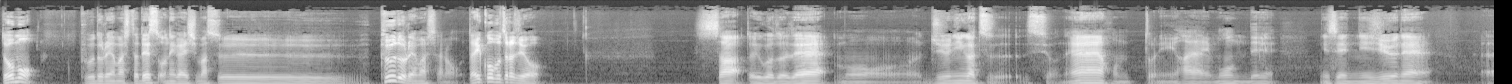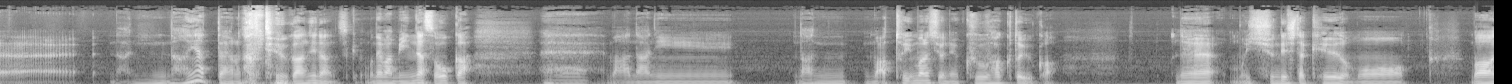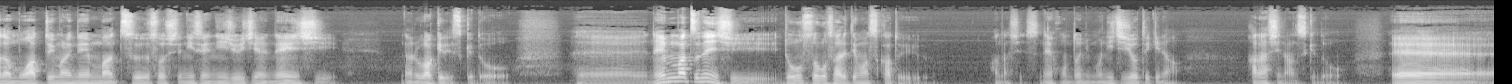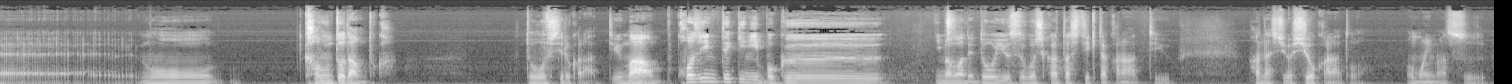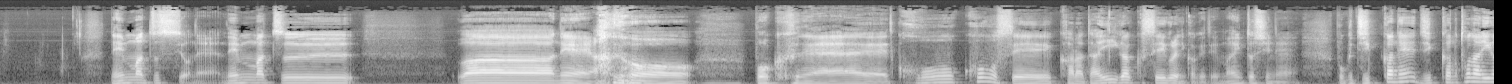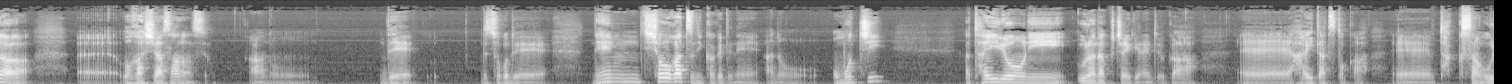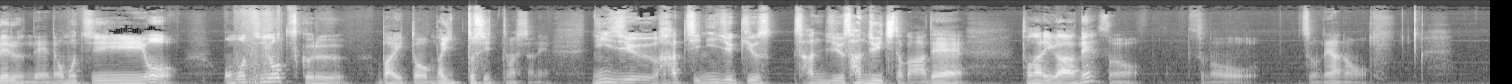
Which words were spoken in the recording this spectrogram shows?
どうも、プードル山下です。お願いします。プードル山下の大好物ラジオ。さあ、ということで、もう、12月ですよね。本当に早いもんで、2020年、えー、なん、やったんやろなっていう感じなんですけどもね。まあみんなそうか。えー、まあ何、なん、まあ、あっという間ですよね。空白というか。ね、もう一瞬でしたけれども、まあでもあっという間に年末、そして2021年年始なるわけですけど、えー、年末年始どう過ごされてますかという話ですね。本当にもう日常的な話なんですけど、えー、もう、カウントダウンとか、どうしてるかなっていう、まあ、個人的に僕、今までどういう過ごし方してきたかなっていう話をしようかなと思います。年末っすよね。年末はね、あの、僕ね、高校生から大学生ぐらいにかけて毎年ね、僕実家ね、実家の隣が、えー、和菓子屋さんなんですよ。あの、で、で、そこで、年、正月にかけてね、あの、お餅大量に売らなくちゃいけないというか、えー、配達とか、えー、たくさん売れるんで、お餅を、お餅を作るバイト、毎年行ってましたね。28、29、30、31とかで、隣がね、その、その、そのね、あの、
